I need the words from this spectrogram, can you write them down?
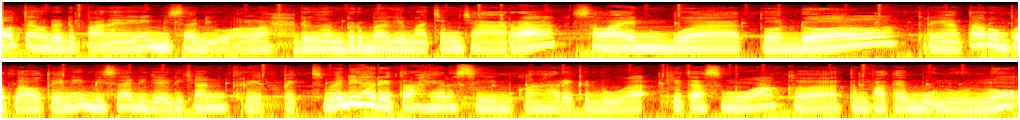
laut yang udah dipanen ini bisa diolah dengan berbagai macam cara. Selain buat dodol, ternyata rumput laut ini bisa dijadikan keripik. Sebenarnya di hari terakhir sih, bukan hari kedua. Kita semua ke tempatnya Bu Nunu.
